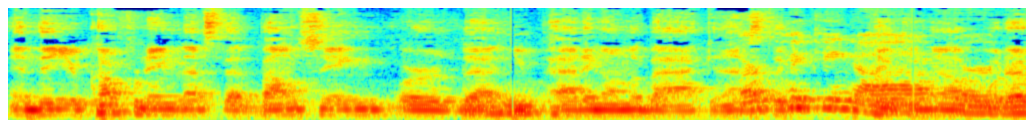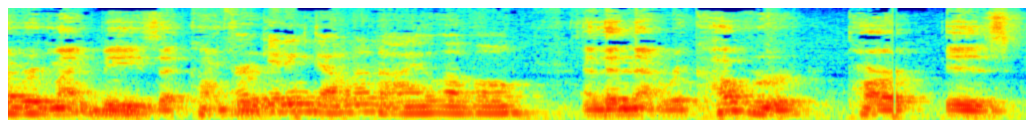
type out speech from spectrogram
and then you're comforting that's that bouncing or that you patting on the back and that's Or the picking up, or- whatever it might be is that comfort Or getting down on eye level. and then that recover part is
